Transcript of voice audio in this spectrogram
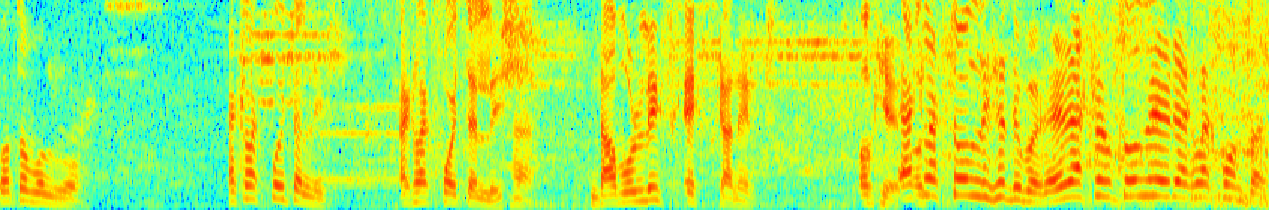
কত বলব? এক লাখ পঁয়তাল্লিশ। এক লাখ পঁয়তাল্লিশ। Double disc X connect okay এক লাখ চল্লিশে দেবো এটা। এক লাখ চল্লিশ এটা এক লাখ পঞ্চাশ।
